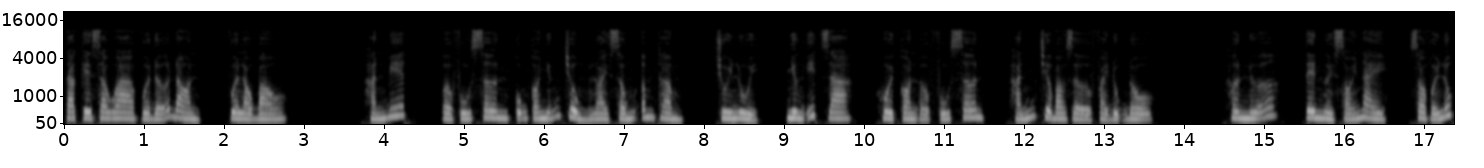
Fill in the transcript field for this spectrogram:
Takezawa vừa đỡ đòn, vừa lào bào. Hắn biết, ở Phú Sơn cũng có những chủng loài sống âm thầm, chui lủi, nhưng ít ra, hồi còn ở Phú Sơn, hắn chưa bao giờ phải đụng độ. Hơn nữa, tên người sói này, so với lúc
